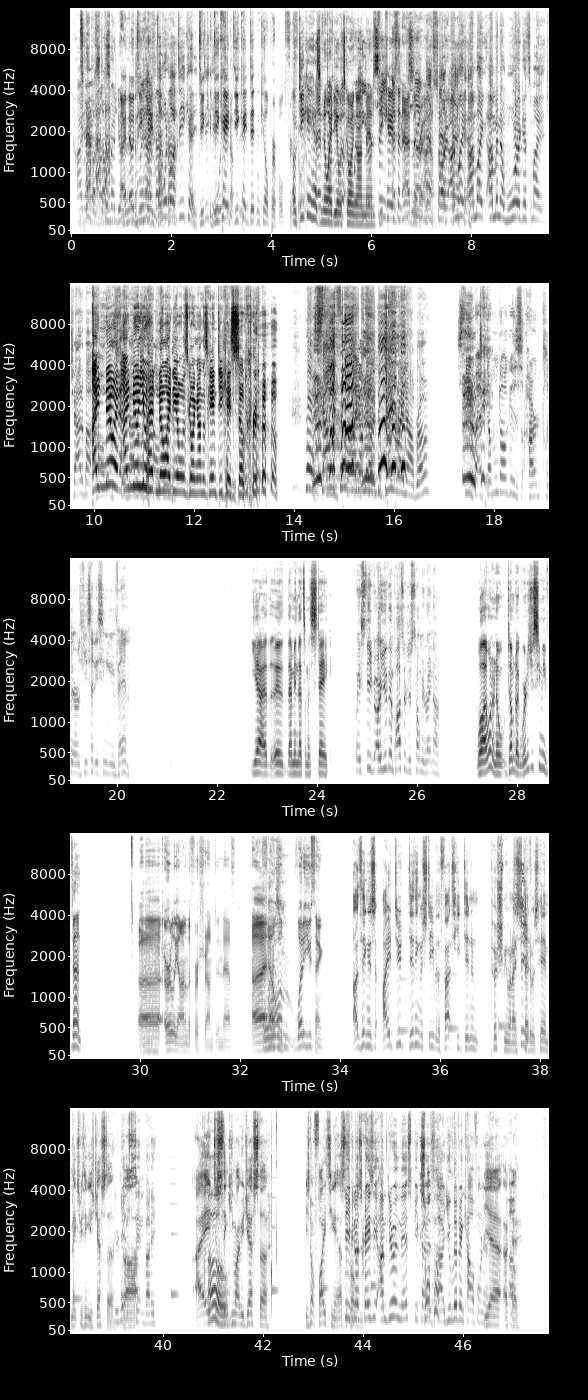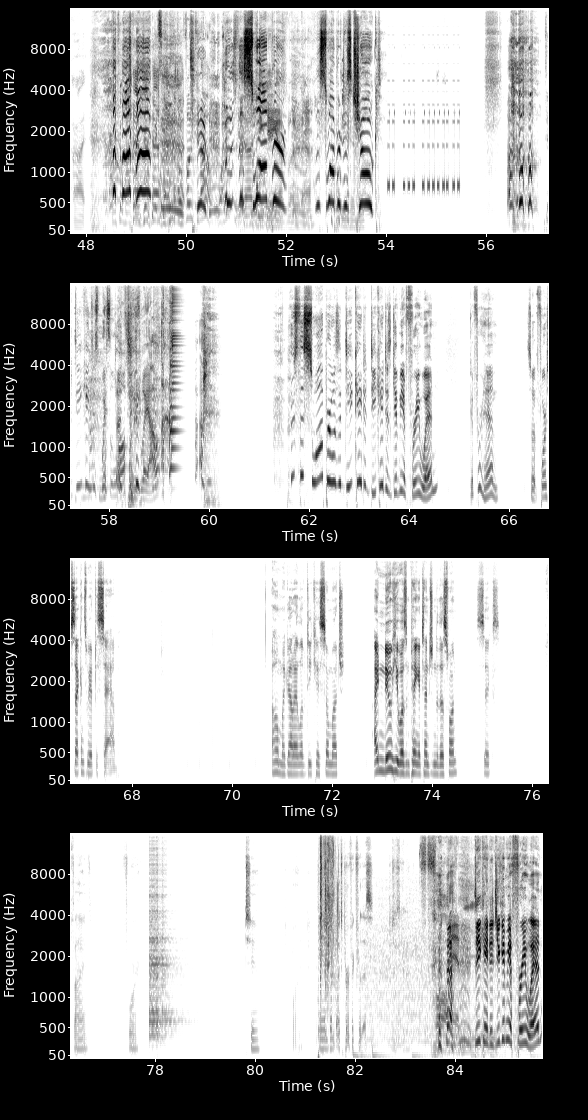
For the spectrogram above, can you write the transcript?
Hi guys, how's? I know? DK Oh, what about DK? D- DK, DK been up to? DK didn't kill purple for Oh, sure. DK has no idea what's going wait, on, man. saying- DK is an admin saying- right Yeah, now. sorry. I'm like, I'm like, I'm in a war against my chat about. I knew it. so I knew you had no California. idea what was going on in this game. DK's so crew. Bro, California, like I'm in a debate right now, bro. Steve, but if Dumb Dog is hard cleared, he said he's seen you vent. yeah, th- uh, I mean that's a mistake. Wait, Steve, are you the imposter? Just tell me right now. Well, I want to know, dumb dog, where did you see me vent? Uh, early on in the first round in Nev. Uh, Where? Ellum, what do you think? Uh, The thing is, I do did think it was Steve, but the fact he didn't push me when I Steve. said it was him makes me think he's Jester. You're getting But sent, buddy. I just think Oh. he might be Jester. He's not fighting it. That's Steve, the you know what's crazy? I'm doing this because uh, you live in California. Yeah. Okay. All right. I feel bad for you. Wait, so who got voted Dude. What who's the Yeah, swapper? got voted out. The swapper just choked. Did DK just whistle off on his way out? Who's the swapper? Was it DK? Did DK just give me a free win? Good for him. So at four seconds, we have to stab. Oh my god, I love DK so much. I knew he wasn't paying attention to this one. Six, five, four, two, one. And Dumb Dog's perfect for this. Just kidding. Fuck Man. DK, did you give me a free win?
